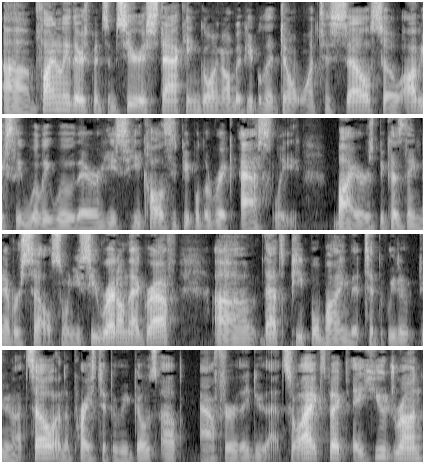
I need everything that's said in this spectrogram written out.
Um, finally, there's been some serious stacking going on by people that don't want to sell. So obviously, Willy Woo there, he's, he calls these people the Rick Astley buyers because they never sell. So when you see red on that graph, uh, that's people buying that typically do, do, not sell, and the price typically goes up after they do that. So I expect a huge run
